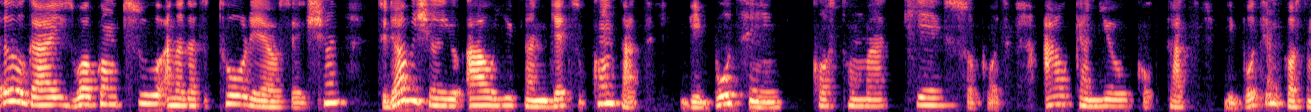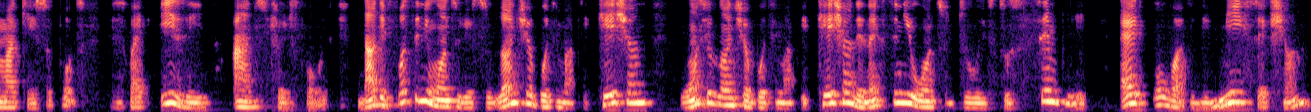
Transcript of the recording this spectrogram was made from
Hello guys, welcome to another tutorial section. Today I'll be showing you how you can get to contact the Botim customer care support. How can you contact the Botim customer care support? This is quite easy and straightforward. Now the first thing you want to do is to launch your Botim application. Once you launch your Botim application, the next thing you want to do is to simply head over to the me section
